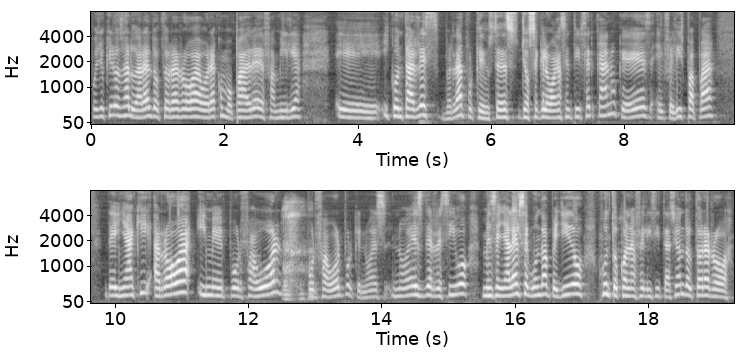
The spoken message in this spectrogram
pues yo quiero saludar al doctor Arroba ahora como padre de familia eh, y contarles, ¿verdad? Porque ustedes yo sé que lo van a sentir cercano, que es el feliz papá de Iñaki, arroba, y me, por favor, por favor, porque no es, no es de recibo, me señala el segundo apellido junto con la felicitación, doctor arroba.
